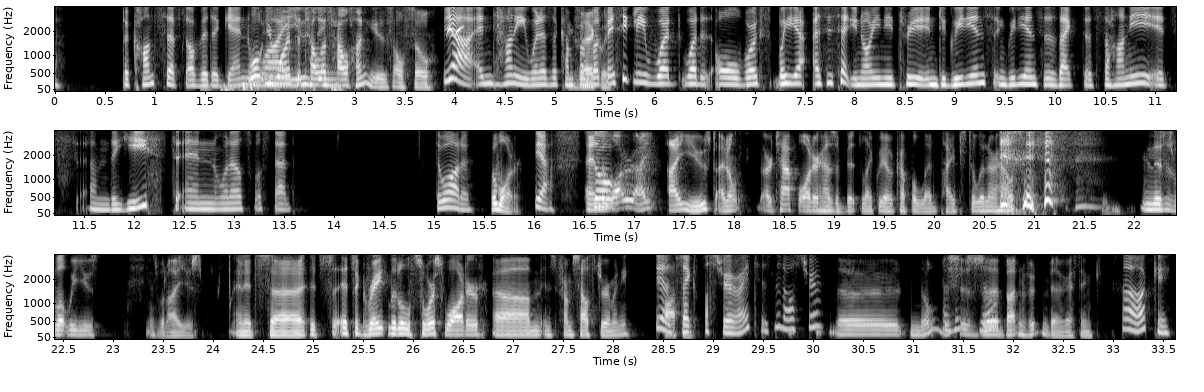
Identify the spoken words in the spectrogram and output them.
the concept of it again. well, you wanted to tell us how honey is also Yeah, and honey, where does it come from? But basically, what what it all works. But yeah, as you said, you know, you need three ingredients. Ingredients is like that's the honey, it's um, the yeast, and what else was that? The water. the water. Yeah. And so the water I, I used, I don't. Our tap water has a bit like we have a couple lead pipes still in our house. And this is what we use. Is what I use, and it's uh it's it's a great little source water um from South Germany. yeah, it's like Austria, right? Isn't it Austria? Uh no, this is so. uh, Baden-Württemberg, I think. Oh, okay.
